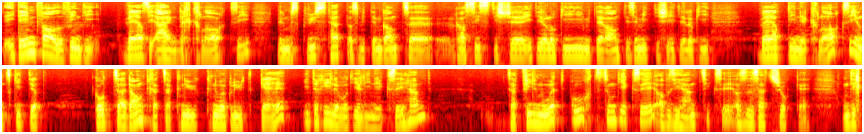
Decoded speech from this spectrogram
in dem Fall, finde ich, wäre sie eigentlich klar gewesen, weil man es gewusst hat, dass mit dem ganzen rassistischen Ideologie, mit der antisemitischen Ideologie, wäre die Linie klar gewesen. Und es gibt ja, Gott sei Dank, hat es auch genug, genug Leute gegeben in der Kirche, die diese Linie gesehen haben. Es hat viel Mut gebraucht, um die zu sehen, aber sie haben sie gesehen. Also das hat es schon gegeben. Und ich,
